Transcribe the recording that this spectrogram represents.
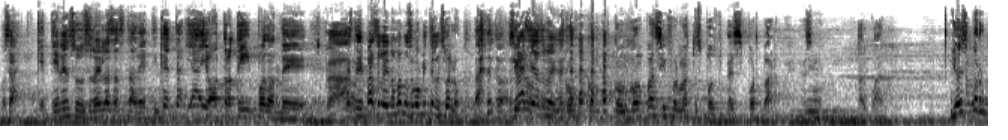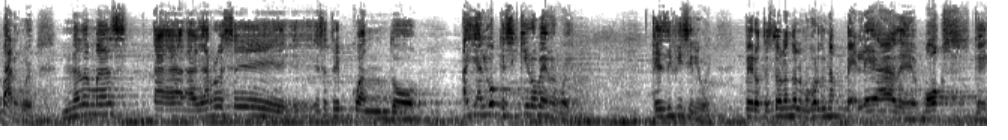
O sea, que tienen sus reglas hasta de etiqueta y hay otro tipo donde, Claro. este, pásale, nomás no se vomite en el suelo. Sí, Gracias, no, güey. Con, con- con compas sí formato sport, sport bar, güey. Así, Mm. tal cual. Yo es por bar, güey. Nada más a- agarro ese, ese trip cuando hay algo que sí quiero ver, güey. Que es difícil, güey. Pero te estoy hablando a lo mejor de una pelea de box que,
